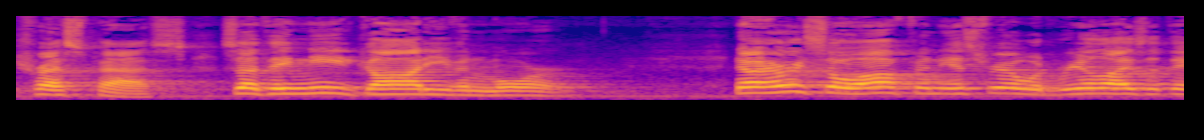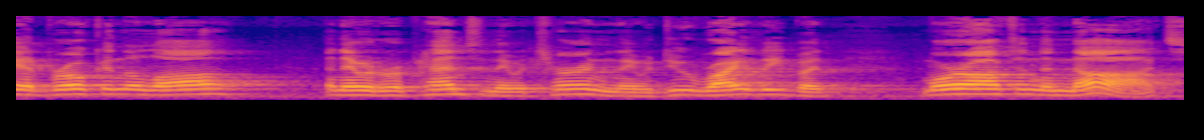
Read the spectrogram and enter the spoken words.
trespass so that they need God even more. Now, every so often, Israel would realize that they had broken the law and they would repent and they would turn and they would do rightly, but more often than not,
